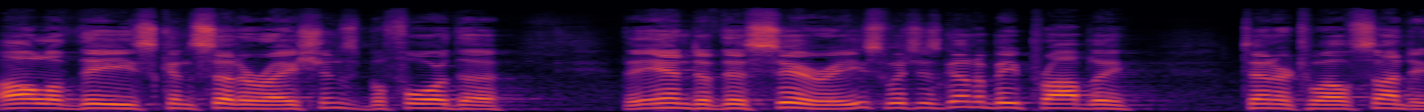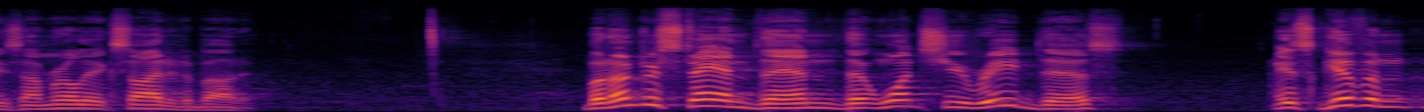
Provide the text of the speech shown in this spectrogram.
all of these considerations before the, the end of this series, which is going to be probably 10 or 12 Sundays. I'm really excited about it. But understand then that once you read this, it's given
